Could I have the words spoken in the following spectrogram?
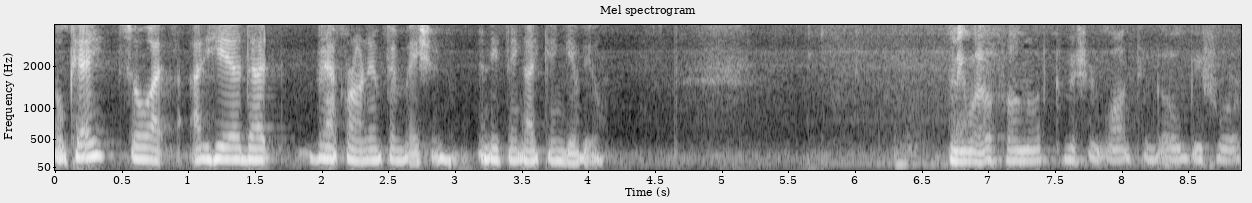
Okay, so I, I hear that background information, anything I can give you. Anyone else on the commission want to go before?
